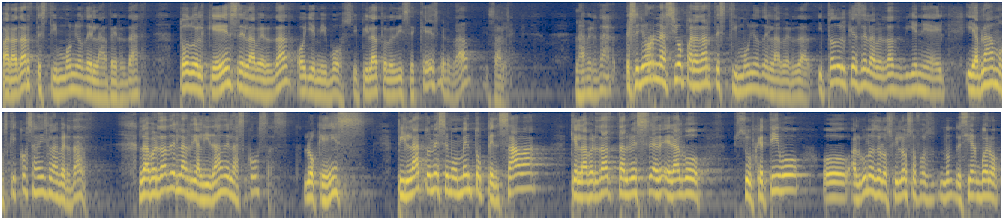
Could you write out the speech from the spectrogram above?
para dar testimonio de la verdad. Todo el que es de la verdad oye mi voz. Y Pilato le dice, ¿qué es verdad? Y sale. La verdad. El Señor nació para dar testimonio de la verdad. Y todo el que es de la verdad viene a Él. Y hablábamos, ¿qué cosa es la verdad? La verdad es la realidad de las cosas, lo que es. Pilato en ese momento pensaba que la verdad tal vez era algo subjetivo o algunos de los filósofos decían, bueno,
